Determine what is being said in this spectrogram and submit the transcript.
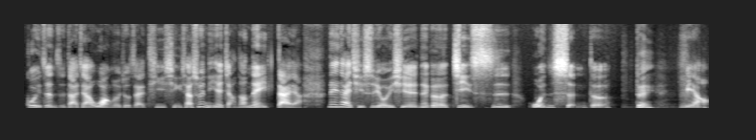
过一阵子大家忘了就再提醒一下。所以你也讲到那一代啊，那一代其实有一些那个祭祀瘟神的对庙。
